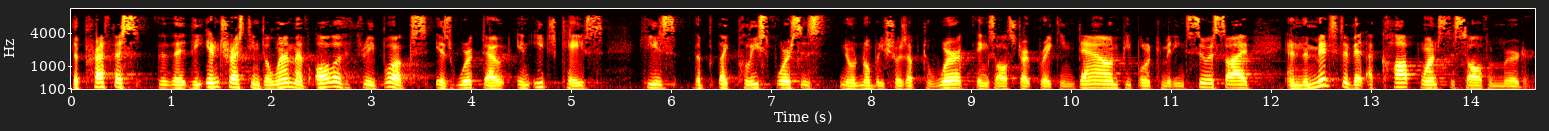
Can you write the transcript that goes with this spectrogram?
the preface, the, the, interesting dilemma of all of the three books is worked out in each case. He's the, like police forces, you know, nobody shows up to work, things all start breaking down, people are committing suicide, and in the midst of it, a cop wants to solve a murder.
